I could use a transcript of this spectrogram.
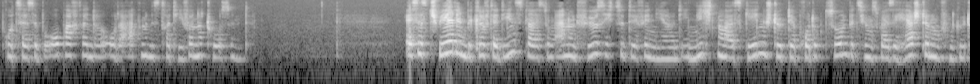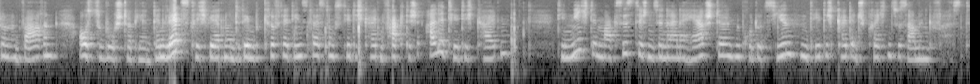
Prozesse beobachtender oder administrativer Natur sind. Es ist schwer, den Begriff der Dienstleistung an und für sich zu definieren und ihn nicht nur als Gegenstück der Produktion bzw. Herstellung von Gütern und Waren auszubuchstabieren. Denn letztlich werden unter dem Begriff der Dienstleistungstätigkeiten faktisch alle Tätigkeiten, die nicht im marxistischen Sinne einer herstellenden, produzierenden Tätigkeit entsprechen, zusammengefasst.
